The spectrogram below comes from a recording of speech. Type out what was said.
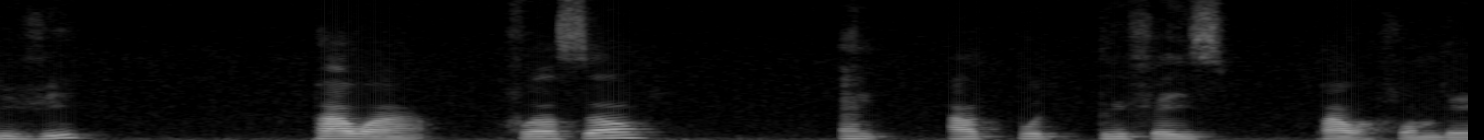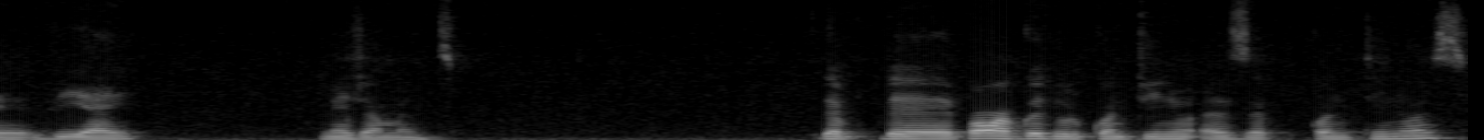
PV, power fuel cell, and output three-phase power from the VI measurement. The, the power grid will continue as a continuous.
